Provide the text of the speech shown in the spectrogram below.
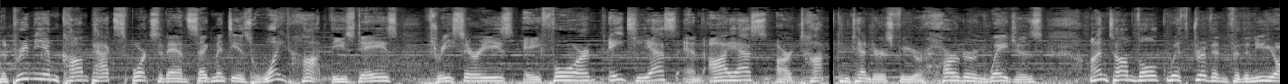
The premium compact sports sedan segment is white hot these days. 3 Series, A4, ATS, and IS are top contenders for your hard earned wages. I'm Tom Voelk with Driven for the New York.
